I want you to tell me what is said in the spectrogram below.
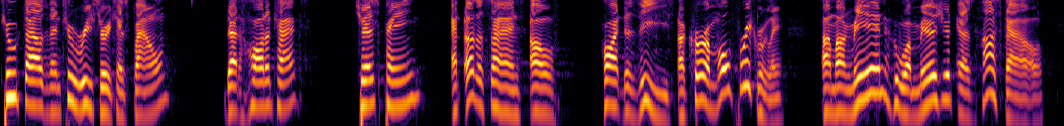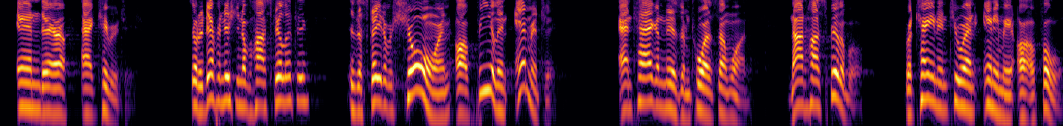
2002 research has found that heart attacks, chest pain, and other signs of heart disease occur more frequently among men who are measured as hostile in their activities. So, the definition of hostility is a state of showing or feeling enmity, antagonism towards someone, not hospitable, pertaining to an enemy or a foe.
